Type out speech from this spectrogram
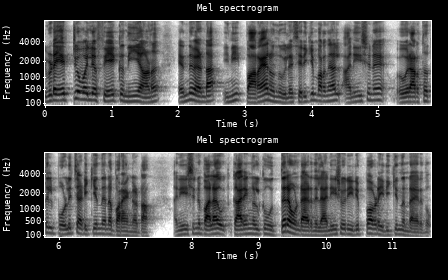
ഇവിടെ ഏറ്റവും വലിയ ഫേക്ക് നീയാണ്. എന്ന് വേണ്ട. ഇനി പറയാനൊന്നുമില്ല. ശരിക്കും പറഞ്ഞാൽ അനീഷിനെ ഒരർത്ഥത്തിൽ പൊളിച്ചടിക്കുന്നു തന്നെ പറയാം കേട്ടോ. അനീഷിന് പല കാര്യങ്ങൾക്കും ഉത്തരവുണ്ടായിരുന്നില്ല. അനീഷ് ഒരു ഇരിപ്പ് അവിടെ ഇരിക്കുന്നുണ്ടായിരുന്നു.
